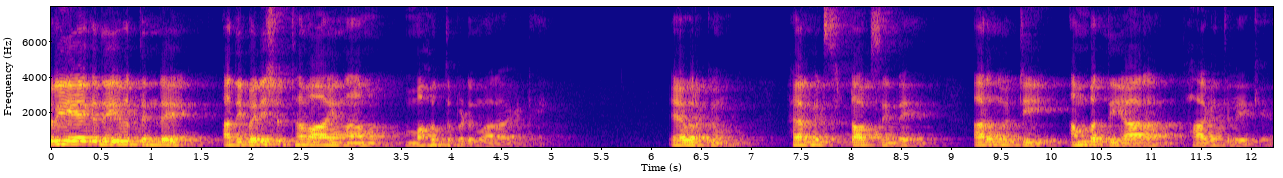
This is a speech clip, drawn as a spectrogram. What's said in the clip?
ത്രിയേക ദൈവത്തിന്റെ അതിപരിശുദ്ധമായ നാമം മഹത്വപ്പെടുമാറാകട്ടെ. ഏവർക്കും ഹെർമിറ്റ്സ് ടോക്സിന്റെ അറുന്നൂറ്റി അമ്പത്തി ആറാം ഭാഗത്തിലേക്ക്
